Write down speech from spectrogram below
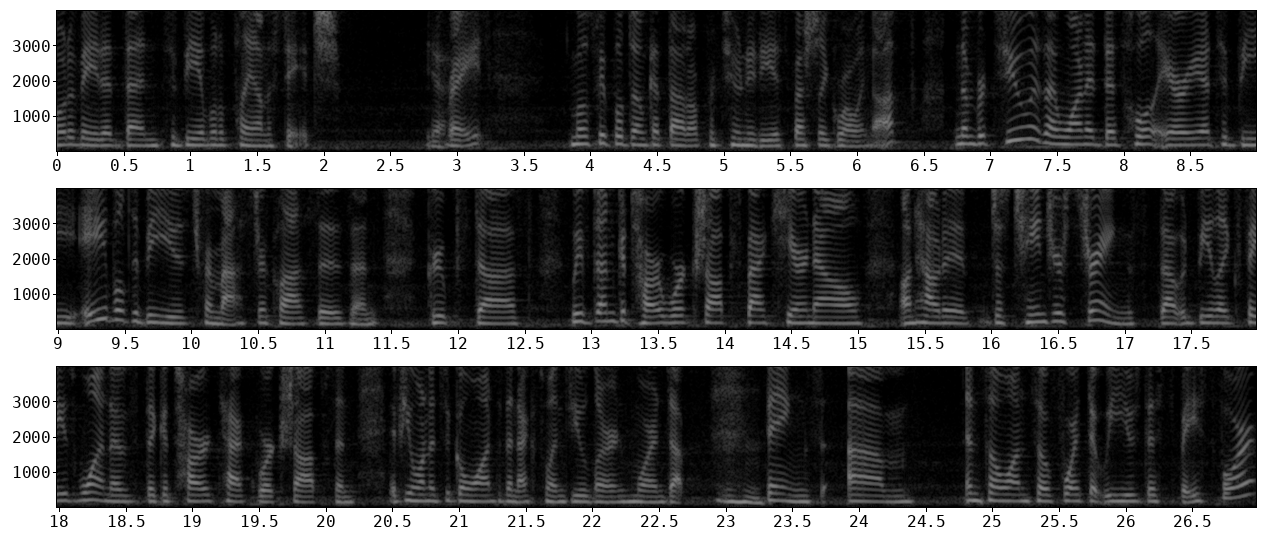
motivated than to be able to play on a stage, Yes. right? Most people don't get that opportunity, especially growing up. Number two is I wanted this whole area to be able to be used for master classes and group stuff. We've done guitar workshops back here now on how to just change your strings. That would be like phase one of the guitar tech workshops. And if you wanted to go on to the next ones, you learn more in depth things um, and so on and so forth that we use this space for.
